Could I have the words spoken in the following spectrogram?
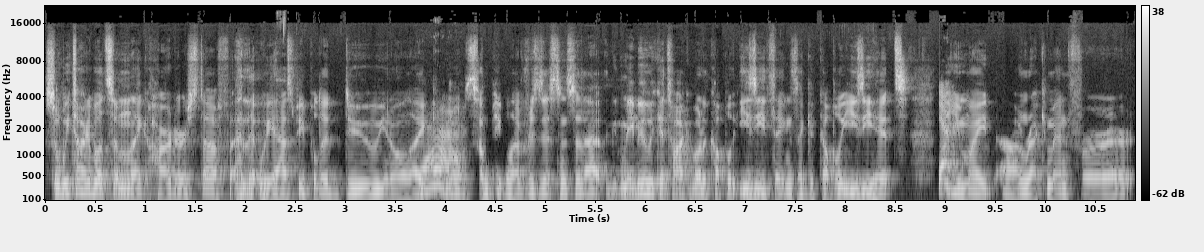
So we talked about some like harder stuff that we ask people to do, you know, like yeah. you know, some people have resistance to that. Maybe we could talk about a couple easy things, like a couple easy hits yep. that you might uh, recommend for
